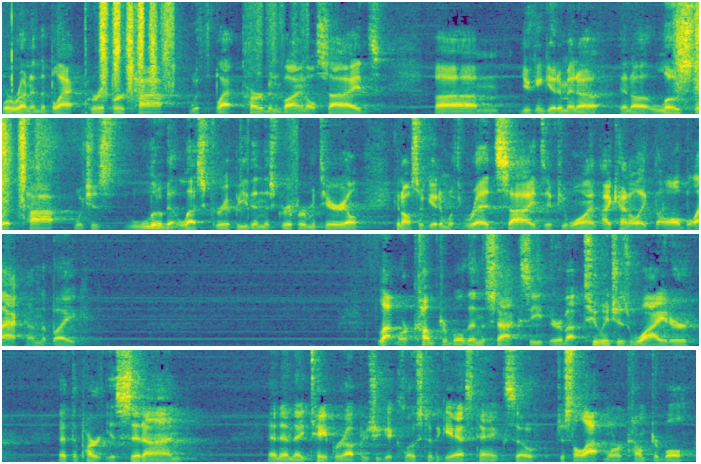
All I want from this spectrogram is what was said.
we're running the black gripper top with black carbon vinyl sides. Um, you can get them in a, in a low slip top, which is a little bit less grippy than this gripper material. You can also get them with red sides if you want. I kind of like the all black on the bike. A lot more comfortable than the stock seat. They're about two inches wider at the part you sit on. And then they taper up as you get close to the gas tank. So just a lot more comfortable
